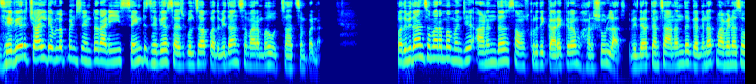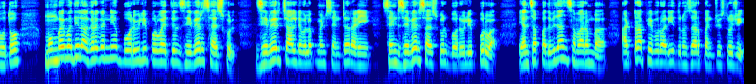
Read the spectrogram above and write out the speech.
झेवियर चाइल्ड डेव्हलपमेंट सेंटर आणि सेंट झेवियर्स हायस्कूलचा पदवीदान समारंभ उत्साहात संपन्न. पदवीदान समारंभ म्हणजे आनंद सांस्कृतिक कार्यक्रम हर्षोल्लास. विद्यार्थ्यांचा आनंद गगनात मावेनासा होतो. मुंबईमधील अग्रगण्य बोरिवली पूर्व येथील Xavier's high school Xavier child development centre आणि saint Xavier's high school Borivali पूर्व यांचा पदवीदान समारंभ अठरा फेब्रुवारी दोन हजार पंचवीस रोजी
